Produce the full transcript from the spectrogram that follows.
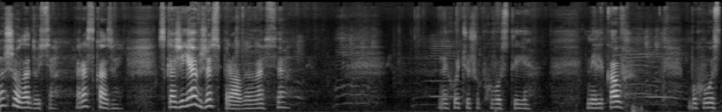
Ну що, Ладуся, розказуй. Скажи, я вже справилася. Не хочу, щоб хвост її мількав, бо хвост,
